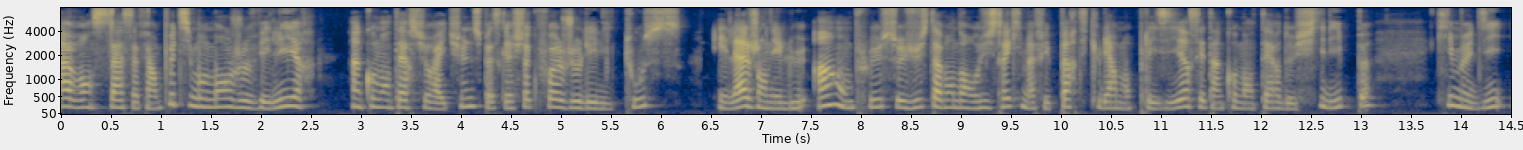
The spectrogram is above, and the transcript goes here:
Avant ça, ça fait un petit moment, je vais lire un commentaire sur iTunes parce qu'à chaque fois je les lis tous. Et là j'en ai lu un en plus juste avant d'enregistrer qui m'a fait particulièrement plaisir. C'est un commentaire de Philippe qui me dit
